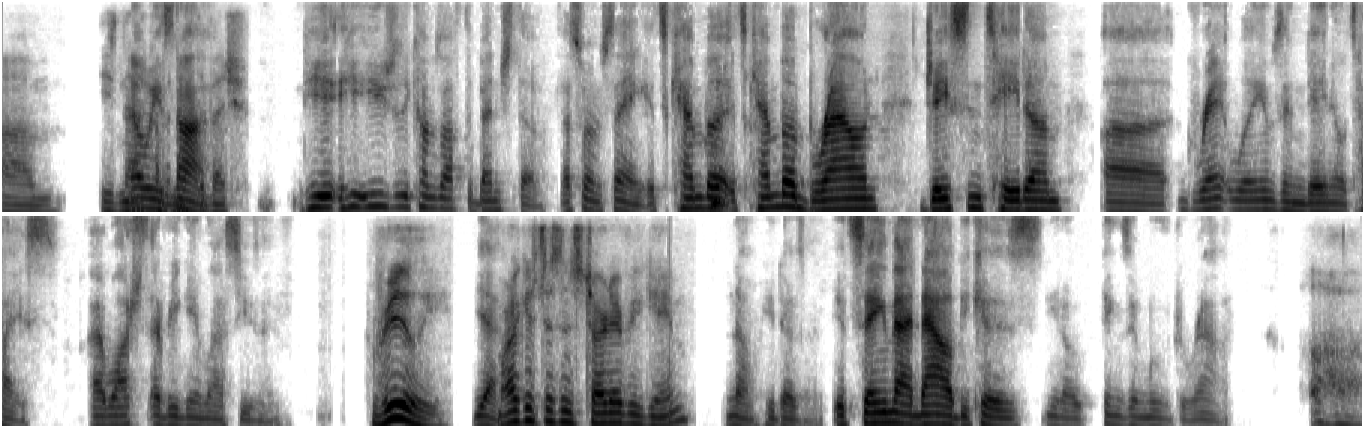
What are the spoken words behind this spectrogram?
Um, He's not. No, he's not. The bench. He he usually comes off the bench though. That's what I'm saying. It's Kemba, it's Kemba Brown, Jayson Tatum, uh, Grant Williams, and Daniel Theis. I watched every game last season. Really? Yeah. Marcus doesn't start every game. No, he doesn't. It's saying that now because you know things have moved around. Oh,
